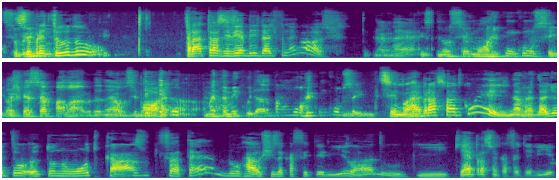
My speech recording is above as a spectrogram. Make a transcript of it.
Sobretudo, Sobretudo para trazer viabilidade para o negócio. É, né? Porque senão você morre com conceito. Acho que essa é a palavra, né? Você morre... ter... mas também cuidado para não morrer com conceito. Você morre abraçado com ele. Na verdade, eu tô, eu tô num outro caso, que foi até do raio-x da cafeteria lá, do, que, que é para ser uma cafeteria,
